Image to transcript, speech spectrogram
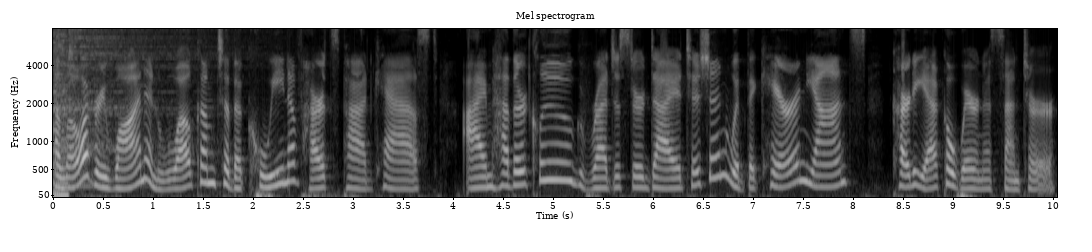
Hello, everyone, and welcome to the Queen of Hearts podcast. I'm Heather Klug, registered dietitian with the Karen Yontz Cardiac Awareness Center.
